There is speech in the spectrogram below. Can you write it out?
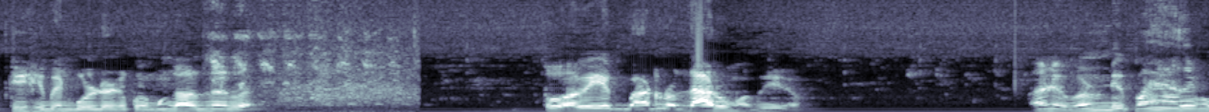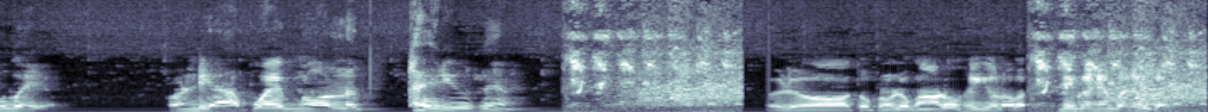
ટીસી બેન બોલ્ડર કોઈ મંગાવ જ નહીં તો હવે એક બાટલો દારૂમાં પી રહ્યો અને વંડી પાસે થઈને ઊભા રહ્યો વંડી આપોઆપનું અલગ થઈ રહ્યું છે ને એટલે હા તો પણ ઓલો આડો થઈ ગયો નીકળ નીકળ નીકળ.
